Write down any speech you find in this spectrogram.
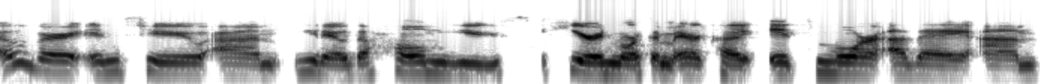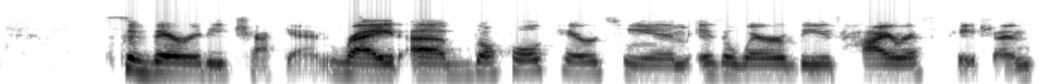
over into, um, you know, the home use here in North America, it's more of a, um, severity check in, right? Of the whole care team is aware of these high risk patients.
